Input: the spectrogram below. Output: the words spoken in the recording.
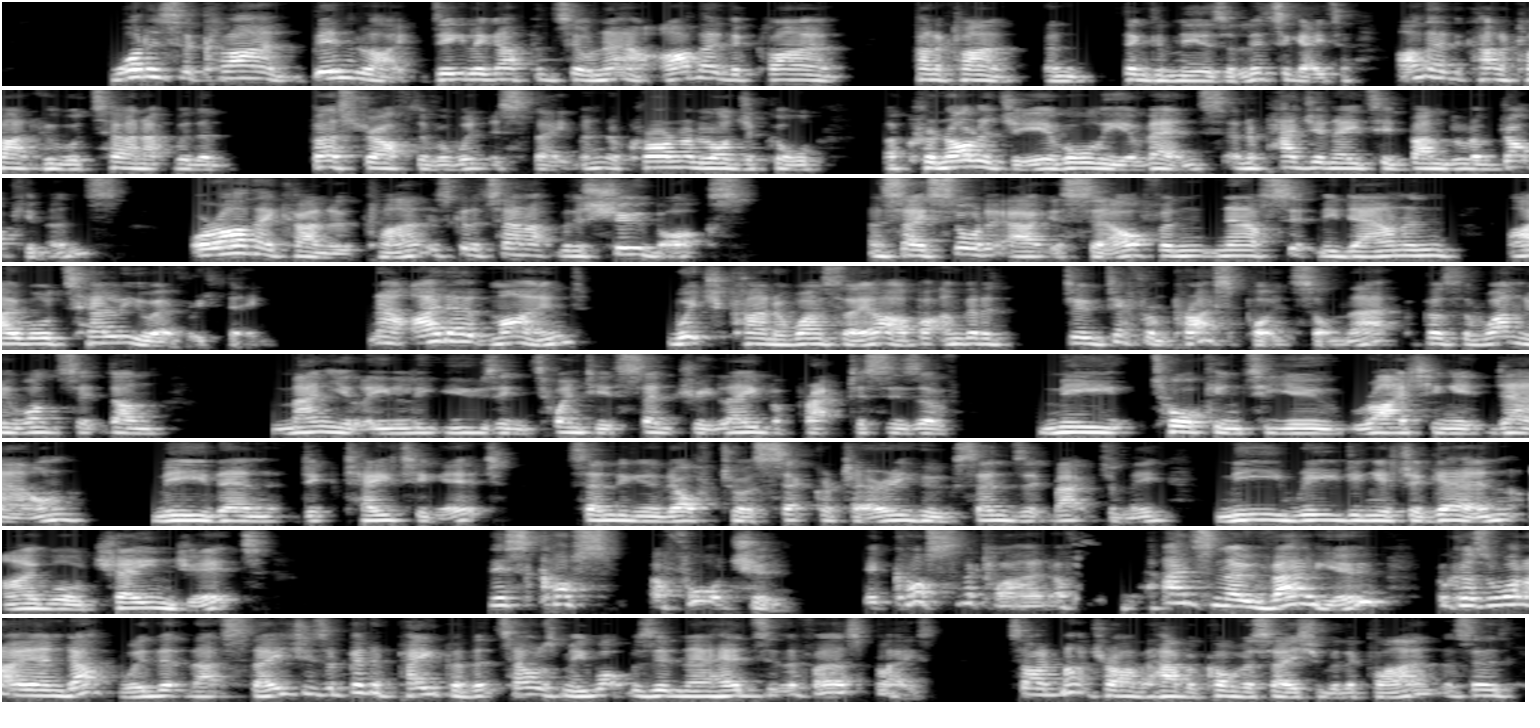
What has the client been like dealing up until now? Are they the client kind of client, and think of me as a litigator, are they the kind of client who will turn up with a first draft of a witness statement, a chronological, a chronology of all the events, and a paginated bundle of documents? Or are they kind of client who's going to turn up with a shoebox and say, sort it out yourself and now sit me down and I will tell you everything? Now, I don't mind which kind of ones they are, but I'm going to do different price points on that because the one who wants it done manually using 20th century labor practices of me talking to you, writing it down, me then dictating it, sending it off to a secretary who sends it back to me, me reading it again, I will change it. This costs a fortune. It costs the client, a, adds no value because what I end up with at that stage is a bit of paper that tells me what was in their heads in the first place. So I'd much rather have a conversation with a client that says,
